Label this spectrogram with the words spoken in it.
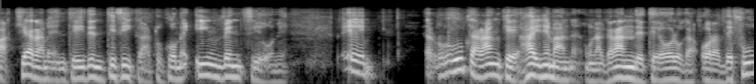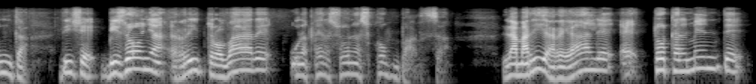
ha chiaramente identificato come invenzioni. E Ruth Ranke Heinemann, una grande teologa ora defunta, dice bisogna ritrovare una persona scomparsa. La Maria reale è totalmente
